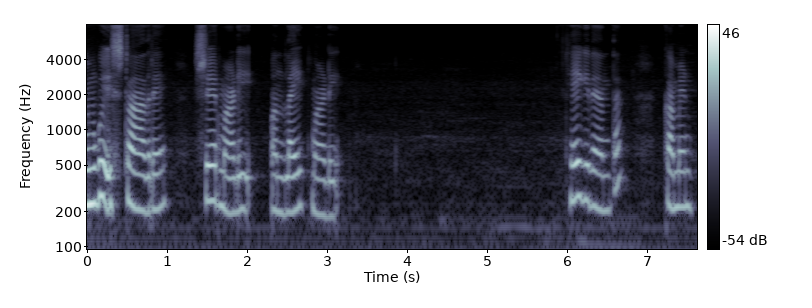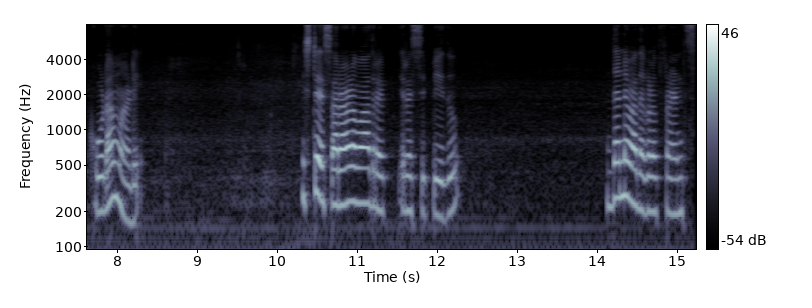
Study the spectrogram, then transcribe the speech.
ನಿಮಗೂ ಇಷ್ಟ ಆದರೆ ಶೇರ್ ಮಾಡಿ, ಒಂದು ಲೈಕ್ ಮಾಡಿ. ಹೇಗಿದೆ ಅಂತ ಕಮೆಂಟ್ ಕೂಡ ಮಾಡಿ. ಇಷ್ಟೇ ಸರಳವಾದ ರೆಸಿಪಿ ಇದು. ಧನ್ಯವಾದಗಳು ಫ್ರೆಂಡ್ಸ್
